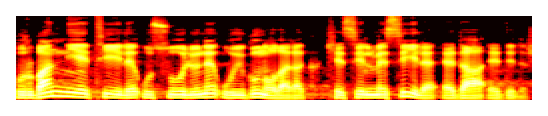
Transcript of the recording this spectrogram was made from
kurban niyetiyle usulüne uygun olarak kesilmesiyle eda edilir.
